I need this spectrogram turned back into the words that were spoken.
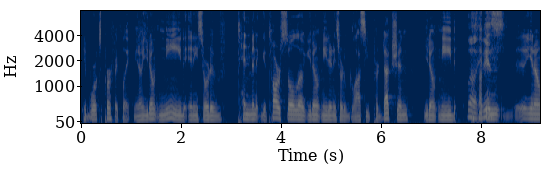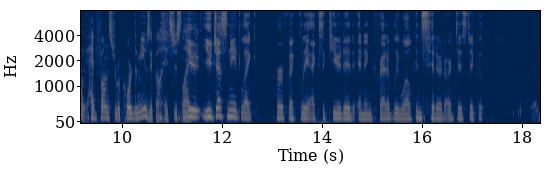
it works perfectly. You know, you don't need any sort of ten minute guitar solo. You don't need any sort of glossy production. You don't need Well, fucking is- uh, you know headphones to record the music on. It's just like you you just need like perfectly executed and incredibly well considered artistic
